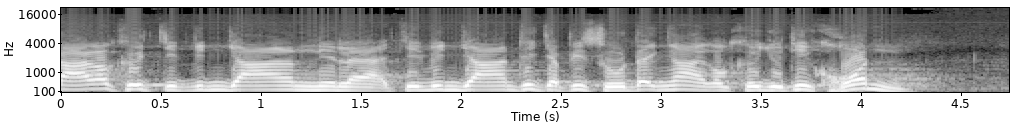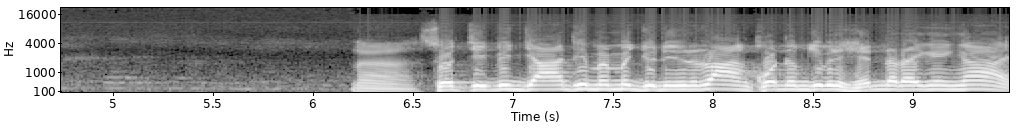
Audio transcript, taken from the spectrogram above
ดาก็คือจิตวิญญาณนี่แหละ จิตวิญญาณที่จะพิสูจน์ได้ง่ายก็คืออยู่ที่คน ส่วนจิตวิญญาณที่มันมาอยู่ในร่างคนมันจะไปเห็นอะไรง่าย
